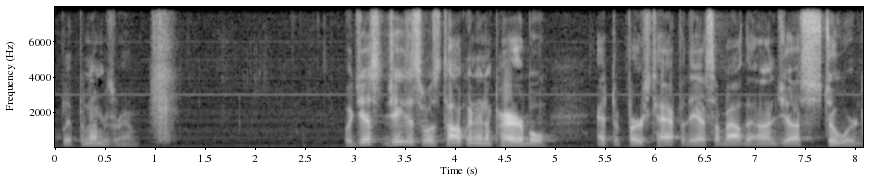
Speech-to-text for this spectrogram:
to flip the numbers around. We just, Jesus was talking in a parable at the first half of this about the unjust steward.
